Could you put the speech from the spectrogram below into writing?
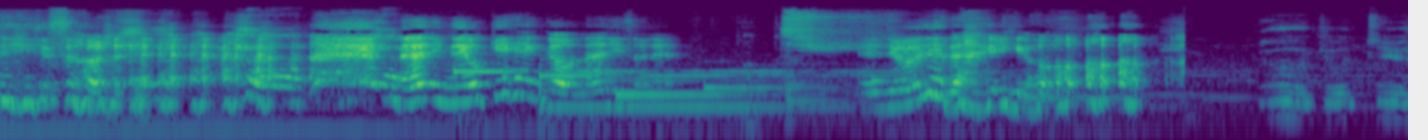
何それ。何寝起き変顔何それ。え上じゃないよ。気持ちいい。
